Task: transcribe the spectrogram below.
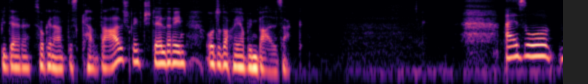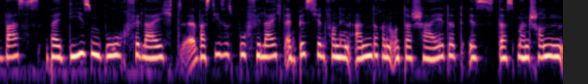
bei der sogenannten Skandalschriftstellerin oder doch eher beim Balzac? Also was bei diesem Buch vielleicht, äh, was dieses Buch vielleicht ein bisschen von den anderen unterscheidet, ist, dass man schon,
